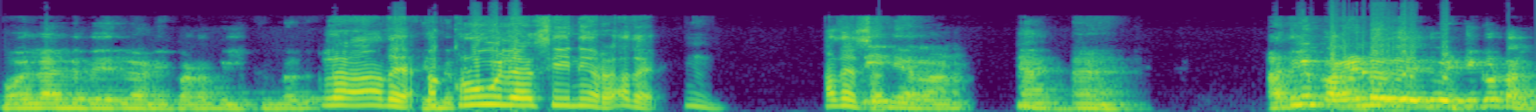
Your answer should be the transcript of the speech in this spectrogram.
മോഹൻലാലിന്റെ പേരിലാണ് ഈ പടം വിൽക്കുന്നത്. അല്ല അതെ സീനിയർ ആണ്. അതിന് പറയേണ്ടത് ഇത് വെട്ടിക്കൊണ്ടല്ല.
